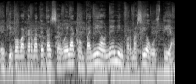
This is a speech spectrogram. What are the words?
ekipo bakar batetan zegoela konpainia honen informazio guztia.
